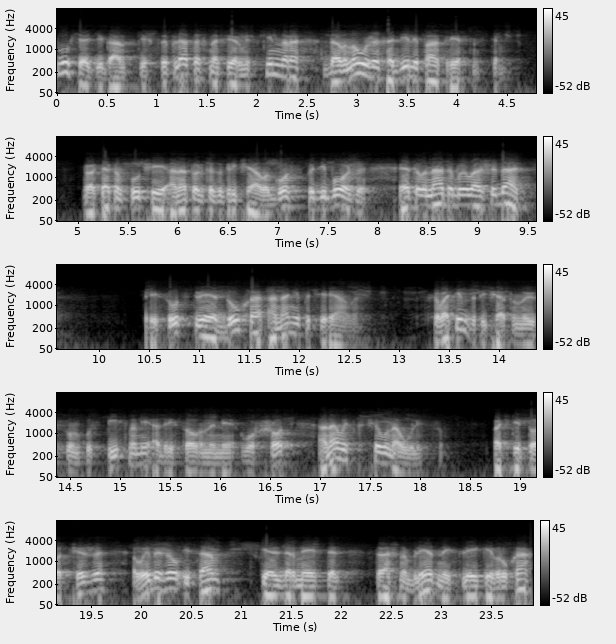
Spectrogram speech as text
слухи о гигантских цыплятах на ферме Скиннера давно уже ходили по окрестностям. Во всяком случае, она только закричала «Господи Боже, этого надо было ожидать!» Присутствие духа она не потеряла. Схватив запечатанную сумку с письмами, адресованными в Уршот, она выскочила на улицу. Почти тотчас же выбежал и сам Скельдермейстер, страшно бледный, с лейкой в руках,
